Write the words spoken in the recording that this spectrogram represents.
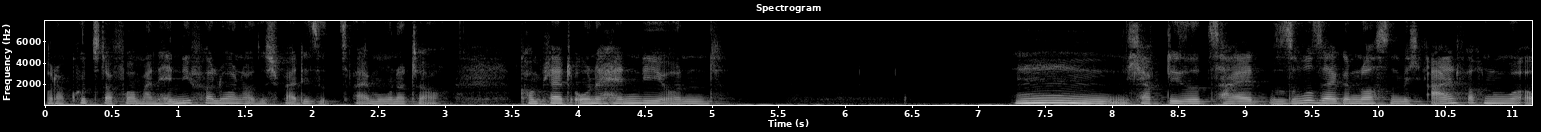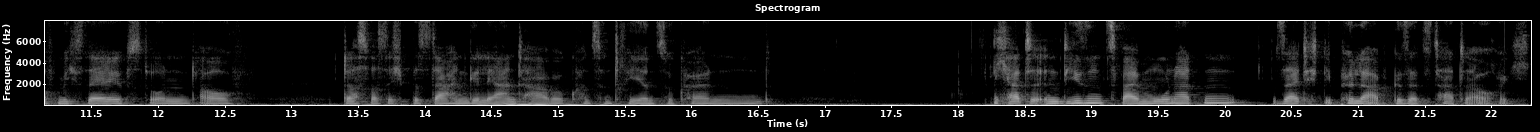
oder kurz davor mein Handy verloren. Also ich war diese zwei Monate auch komplett ohne Handy und hm, ich habe diese Zeit so sehr genossen, mich einfach nur auf mich selbst und auf das, was ich bis dahin gelernt habe, konzentrieren zu können. Ich hatte in diesen zwei Monaten, seit ich die Pille abgesetzt hatte, auch ich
